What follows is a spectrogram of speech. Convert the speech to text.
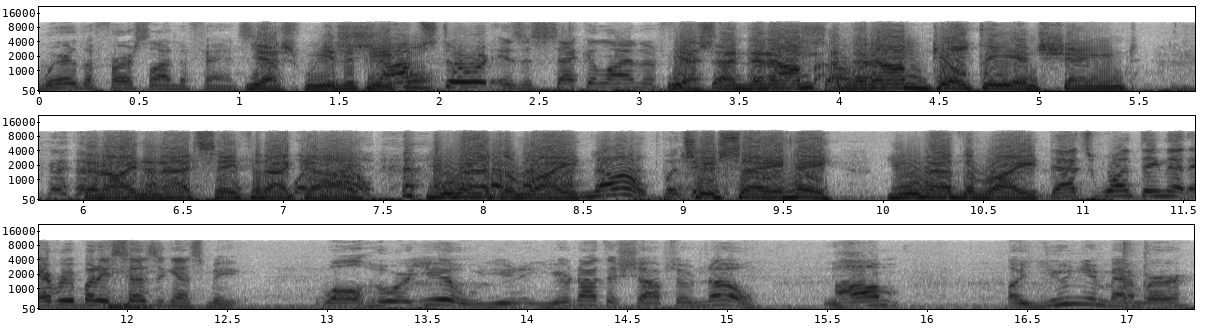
We're the first line of defense. Yes, we are the people. shop steward is a second line of defense. Yes, and then I'm So- then I'm guilty and shamed that I did not say to that guy, "You have the right No, but to say, hey, you have the right." That's one thing that everybody says against me. Well, who are you? you you're not the shop steward. No, I'm a union member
